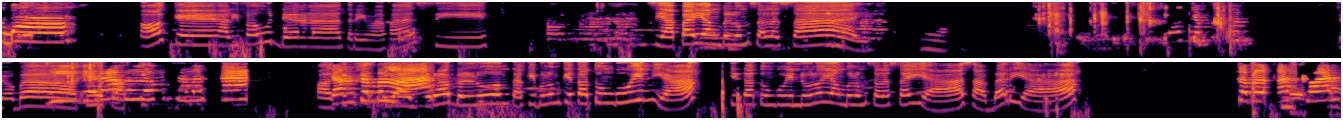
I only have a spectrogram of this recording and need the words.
udah. Oke, Alifa udah. Terima kasih. Siapa yang belum selesai? Cepet. Coba. Kira belum selesai. Jam 11. kira-kira belum. Taki belum kita tungguin ya. Kita tungguin dulu yang belum selesai ya. Sabar ya. Sebelas kan?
